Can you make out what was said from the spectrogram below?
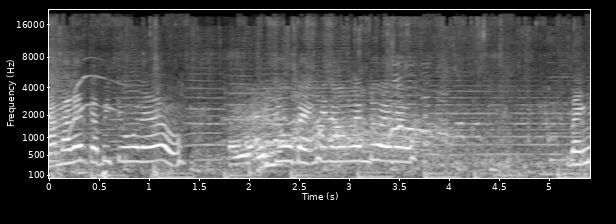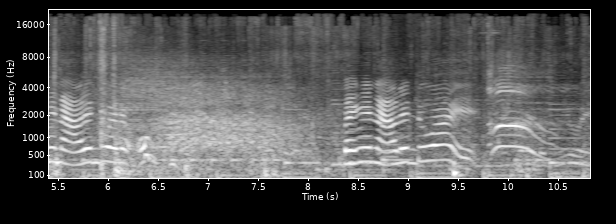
ามาเล่นกับพี่จูแล้ว พี่จูแบ่งให้น้องเล่นด้วยเร็วแบ่งให้หนาวเล่นด้วยเร็วโอ้แบ่งให้หนาวเล่นด้วยนี่เว้ย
